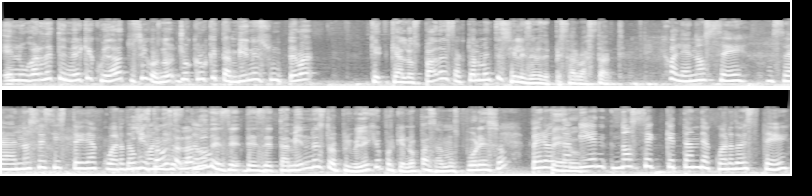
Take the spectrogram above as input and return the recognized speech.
en lugar de tener que cuidar a tus hijos, ¿no? Yo creo que también es un tema que, que a los padres actualmente sí les debe de pesar bastante. Híjole, no sé. O sea, no sé si estoy de acuerdo Y con estamos esto. hablando desde, desde también nuestro privilegio porque no pasamos por eso. Pero, también no sé qué tan de acuerdo esté,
